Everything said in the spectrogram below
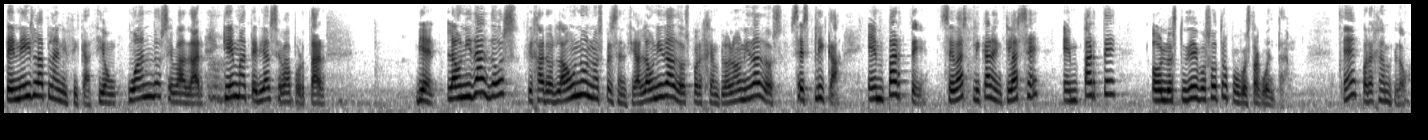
Tenéis la planificación, cuándo se va a dar, qué material se va a aportar. Bien, la unidad 2, fijaros, la 1 no es presencial, la unidad 2, por ejemplo, la unidad 2 se explica, en parte se va a explicar en clase, en parte os lo estudiáis vosotros por vuestra cuenta. ¿Eh? Por ejemplo,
